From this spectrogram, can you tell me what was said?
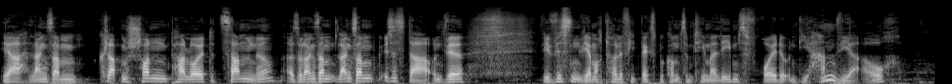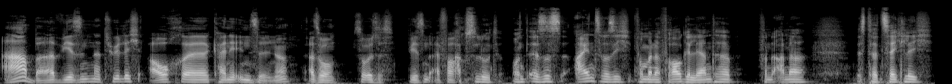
ja, langsam klappen schon ein paar Leute zusammen, ne? Also langsam, langsam ist es da. Und wir, wir wissen, wir haben auch tolle Feedbacks bekommen zum Thema Lebensfreude und die haben wir auch. Aber wir sind natürlich auch äh, keine Insel, ne? Also so ist es. Wir sind einfach Absolut. Und es ist eins, was ich von meiner Frau gelernt habe, von Anna, ist tatsächlich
